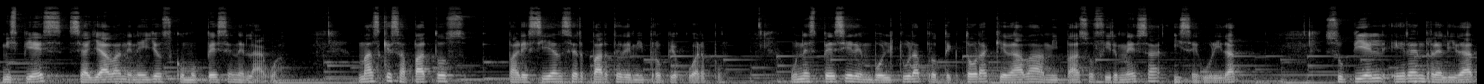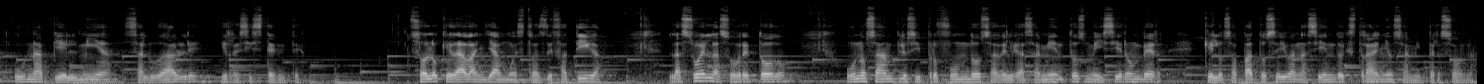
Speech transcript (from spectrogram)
Mis pies se hallaban en ellos como pez en el agua. Más que zapatos, parecían ser parte de mi propio cuerpo, una especie de envoltura protectora que daba a mi paso firmeza y seguridad. Su piel era en realidad una piel mía, saludable y resistente. Solo quedaban ya muestras de fatiga. La suela, sobre todo, unos amplios y profundos adelgazamientos me hicieron ver que los zapatos se iban haciendo extraños a mi persona,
